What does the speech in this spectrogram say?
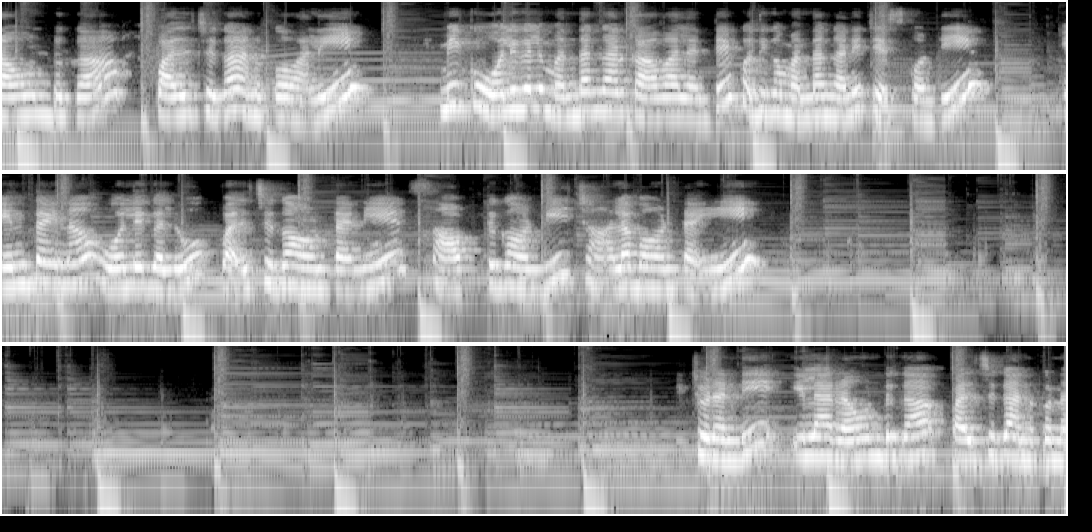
రౌండ్గా పల్చగా అనుకోవాలి. మీకు ఓలిగలు మందంగా కావాలంటే కొద్దిగా మందంగానే చేసుకోండి. ఎంతైనా ఓలిగలు పల్చగా ఉంటాయి సాఫ్ట్గా ఉండి చాలా బాగుంటాయి. చూడండి ఇలా రౌండ్గా పల్చగా అనుకున్న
